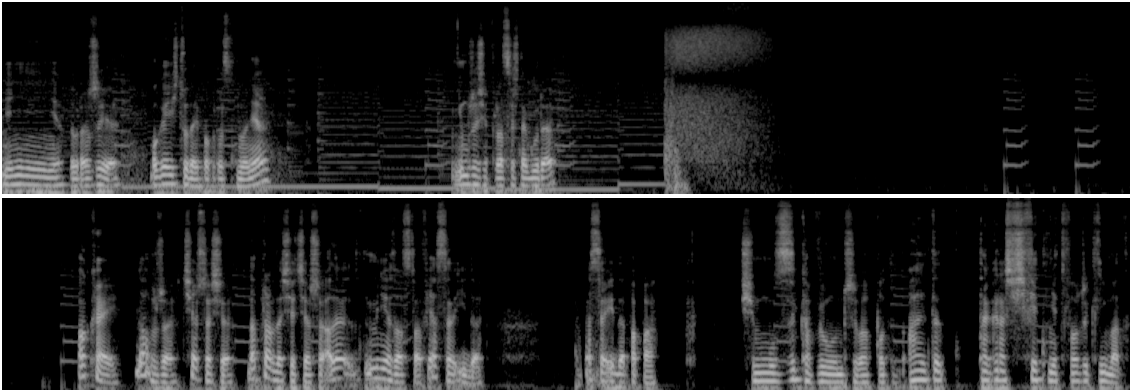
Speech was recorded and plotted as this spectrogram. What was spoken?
nie, nie, nie, nie. Dobra, żyję. Mogę iść tutaj po prostu, no nie? Nie muszę się wracać na górę. Okej, dobrze, cieszę się. Naprawdę się cieszę, ale mnie zostaw, ja se idę. Ja se idę, papa. Się muzyka wyłączyła po tym, ale ta, ta gra świetnie tworzy klimat.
